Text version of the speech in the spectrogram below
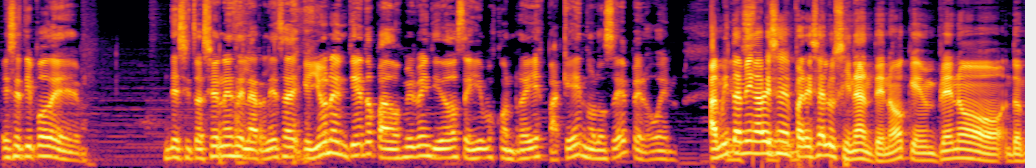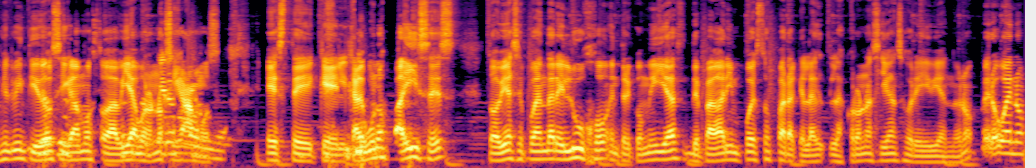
ese tipo de, de situaciones de la realeza que yo no entiendo para 2022 seguimos con Reyes, ¿para qué? No lo sé, pero bueno. A mí también a veces me este parece alucinante, ¿no? Que en pleno 2022 sigamos todavía, bueno, no sigamos, este, que, algunos países todavía se puedan dar el lujo, entre comillas, de pagar impuestos para que las coronas sigan sobreviviendo, ¿no? Pero bueno,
